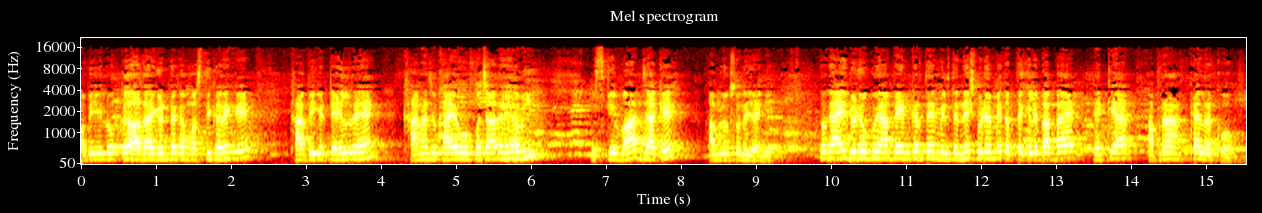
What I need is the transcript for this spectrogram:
अभी ये लोग का आधा एक घंटा का मस्ती करेंगे, खा पी के टहल रहे हैं, खाना जो खाए वो पचा रहे हैं अभी। उसके बाद जाके हम लोग सोने जाएँगे। तो गाय वीडियो को यहाँ पे एंड करते हैं, मिलते हैं नेक्स्ट वीडियो में, तब तक के लिए बाय बाय टेक केयर अपना ख्याल रखो।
